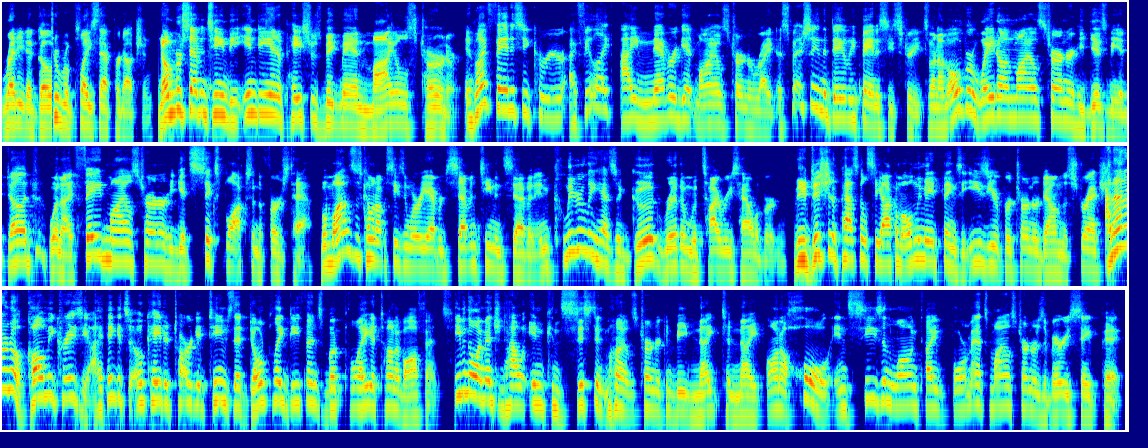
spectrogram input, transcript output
ready to go to replace that production. Number 17, the Indiana Pacers big man, Miles Turner. In my fantasy career, I feel like I never get Miles Turner right, especially in the daily fantasy streets. When I'm overweight on Miles Turner, he gives me a dud. When I fade Miles Turner, he gets six blocks in the first half. But Miles is coming off a season where he averaged 17 and 7 and clearly has a good rhythm with Tyrese Halliburton. The addition of Pascal Siakam only made things easier for Turner down the stretch. And I don't know, call me crazy. I think it's okay to target teams that don't play defense, but play a ton of offense. Even though I mentioned how inconsistent Miles Turner can be night to night, on a whole, in season long type formats, Miles Turner is a very safe pick.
